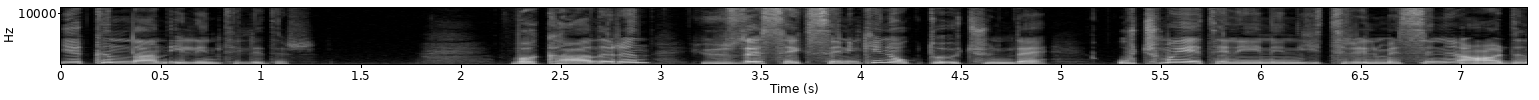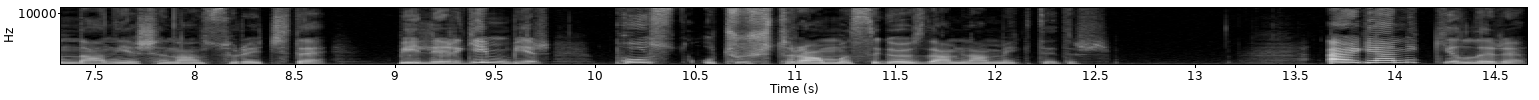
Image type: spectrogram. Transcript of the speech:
yakından ilintilidir. Vakaların %82.3'ünde uçma yeteneğinin yitirilmesinin ardından yaşanan süreçte belirgin bir post uçuş travması gözlemlenmektedir. Ergenlik yılları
